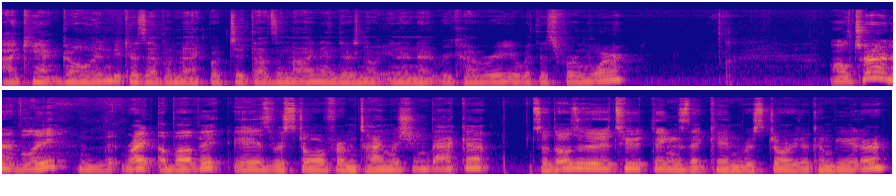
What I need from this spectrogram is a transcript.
I can't go in because I have a MacBook 2009 and there's no internet recovery with this firmware. Alternatively, right above it is restore from time machine backup. So those are the two things that can restore your computer.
